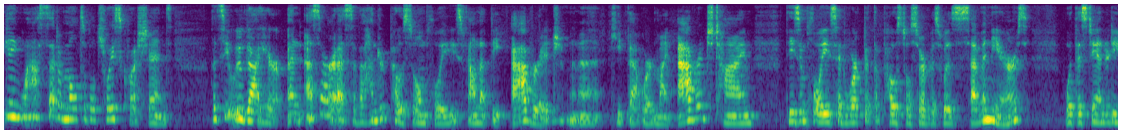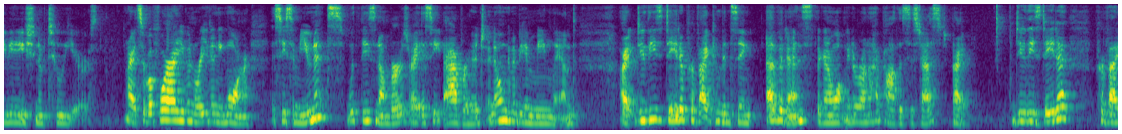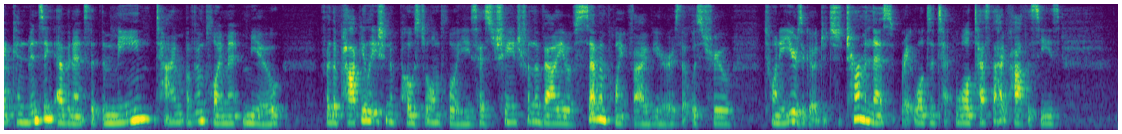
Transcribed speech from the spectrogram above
Gang, last set of multiple choice questions. Let's see what we've got here. An SRS of 100 postal employees found that the average, I'm gonna keep that word in mind, average time these employees had worked at the Postal Service was seven years with a standard deviation of two years. All right, so before I even read any more, I see some units with these numbers, right? I see average. I know I'm gonna be in meanland. All right, do these data provide convincing evidence? They're gonna want me to run a hypothesis test. All right, do these data provide convincing evidence that the mean time of employment, mu, for the population of postal employees has changed from the value of 7.5 years that was true 20 years ago. To determine this, right, we'll, we'll test the hypotheses.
